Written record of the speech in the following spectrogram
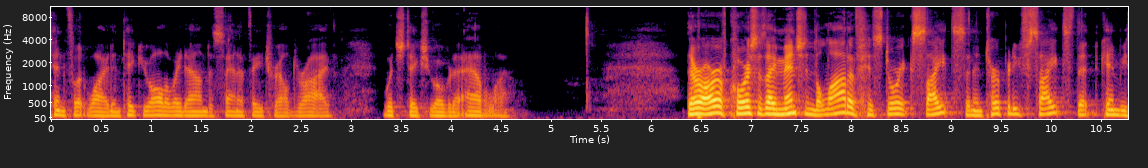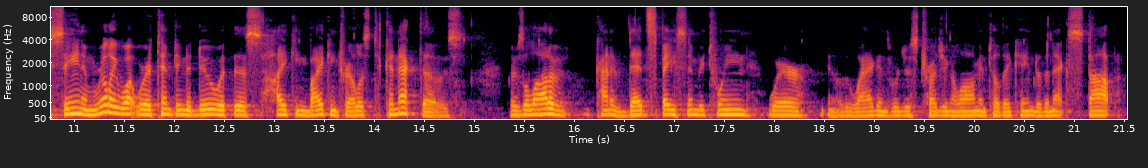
10 foot wide and take you all the way down to Santa Fe Trail Drive, which takes you over to Avila. There are, of course, as I mentioned, a lot of historic sites and interpretive sites that can be seen, and really what we're attempting to do with this hiking biking trail is to connect those. There's a lot of kind of dead space in between where you know the wagons were just trudging along until they came to the next stop.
